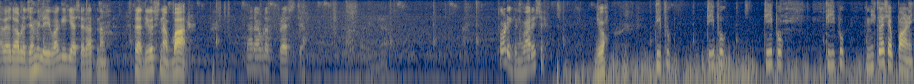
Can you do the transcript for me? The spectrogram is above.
હવે તો આપણે જમી લઈએ વાગી ગયા છે રાતના. એટલે દિવસના બાર. ત્યારે આપણે ફ્રેશ થયા. થોડી ઘણી વારે છે જો. ટીપુક ટીપુક ટીપુક ટીપુક નીકળે છે પાણી.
